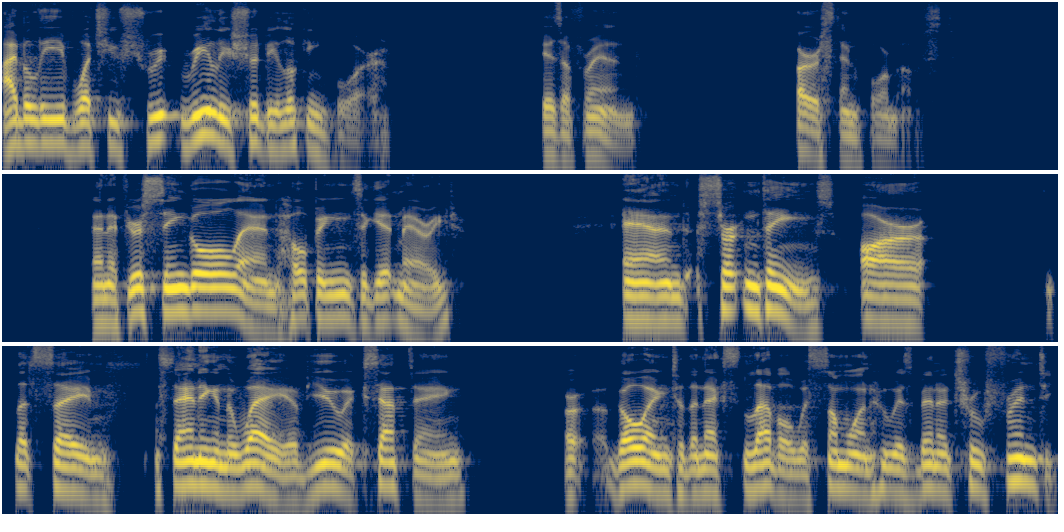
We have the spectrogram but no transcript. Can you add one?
I believe what you sh- really should be looking for is a friend, first and foremost. And if you're single and hoping to get married, and certain things are, let's say, standing in the way of you accepting or uh, going to the next level with someone who has been a true friend to you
